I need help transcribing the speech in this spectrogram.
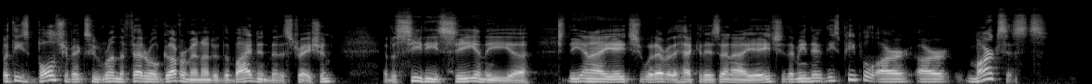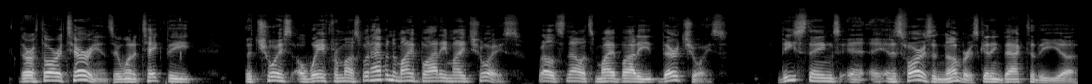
But these Bolsheviks who run the federal government under the Biden administration, and the CDC and the uh, the NIH, whatever the heck it is, NIH. I mean, these people are are Marxists. They're authoritarians. They want to take the the choice away from us. What happened to my body, my choice? Well, it's now it's my body, their choice. these things, and as far as the numbers, getting back to the, uh,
